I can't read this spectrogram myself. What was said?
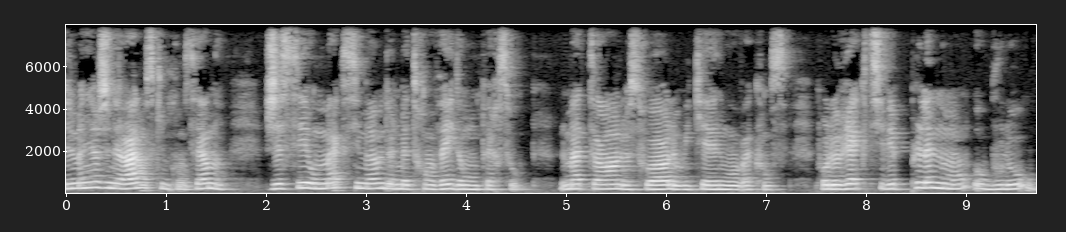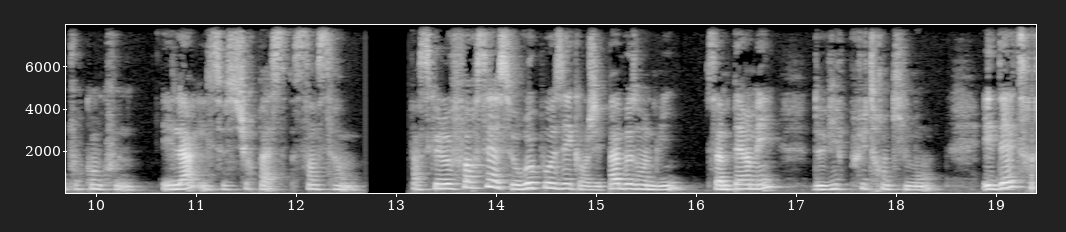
D'une manière générale, en ce qui me concerne, j'essaie au maximum de le mettre en veille dans mon perso, le matin, le soir, le week-end ou en vacances, pour le réactiver pleinement au boulot ou pour Cancun. Et là, il se surpasse sincèrement. Parce que le forcer à se reposer quand j'ai pas besoin de lui, ça me permet de vivre plus tranquillement et d'être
